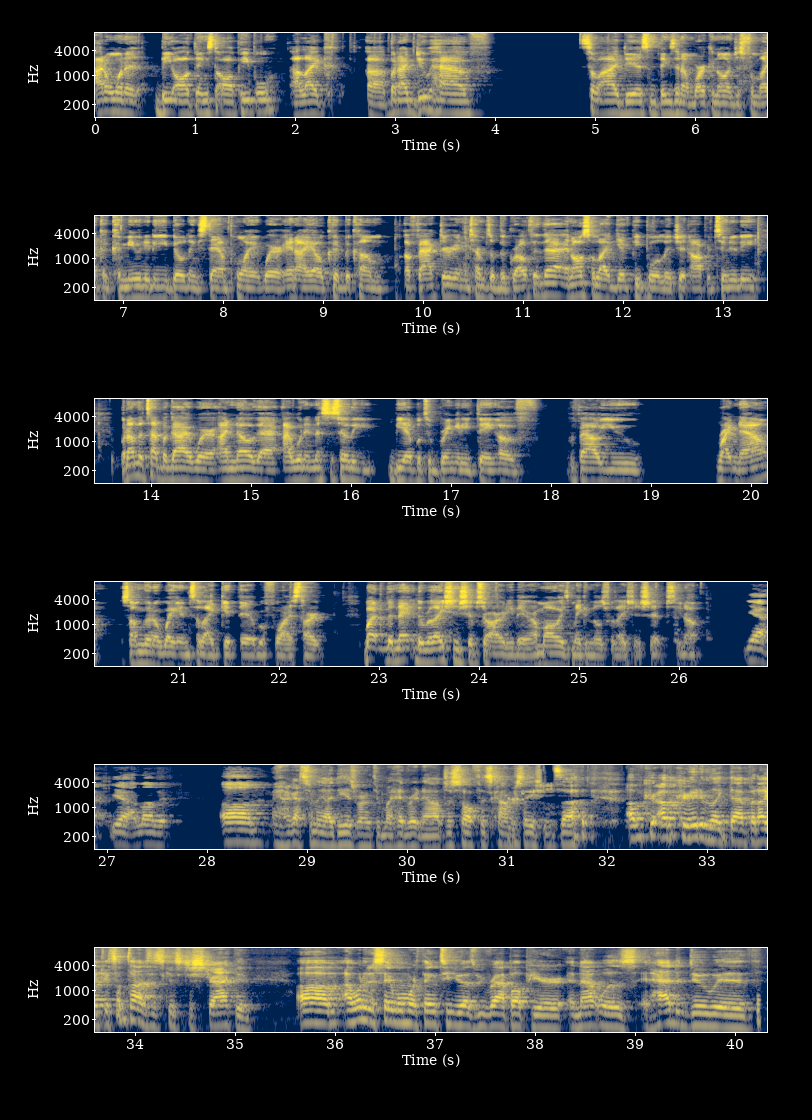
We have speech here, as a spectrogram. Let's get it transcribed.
I don't want to be all things to all people. I like, uh, but I do have some ideas, some things that I'm working on just from like a community building standpoint where NIL could become a factor in terms of the growth of that and also like give people a legit opportunity. But I'm the type of guy where I know that I wouldn't necessarily be able to bring anything of value right now. So I'm going to wait until I get there before I start. But the, the relationships are already there. I'm always making those relationships, you know? Yeah, yeah, I love it. Um, man, I got so many ideas running through my head right now just off this conversation. So I'm, I'm creative like that, but like sometimes this gets distracted. Um, I wanted to say one more thing to you as we wrap up here, and that was it had to do with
